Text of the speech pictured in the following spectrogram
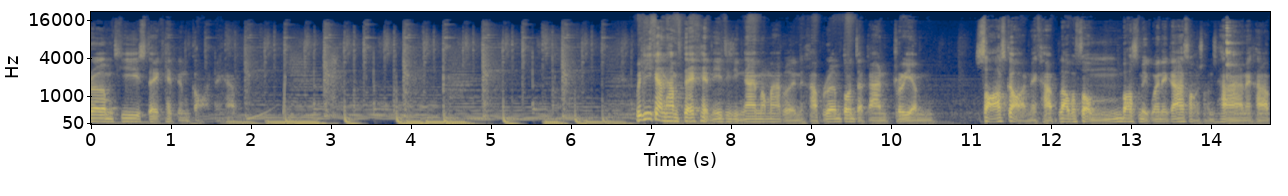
เริ่มที่สเต็กเห็ดกันก่อนนะครับ วิธีการทำสเต็กเห็ดนี้จริงๆง่ายมากๆเลยนะครับ เริ่มต้นจากการเตรียมซอสก่อนนะครับ เราผสม balsamic vinegar 2ช้อนชานะครับ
